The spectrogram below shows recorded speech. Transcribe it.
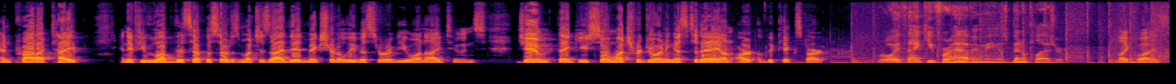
and Product Hype. And if you loved this episode as much as I did, make sure to leave us a review on iTunes. Jim, thank you so much for joining us today on Art of the Kickstart. Roy, thank you for having me. It's been a pleasure. Likewise.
